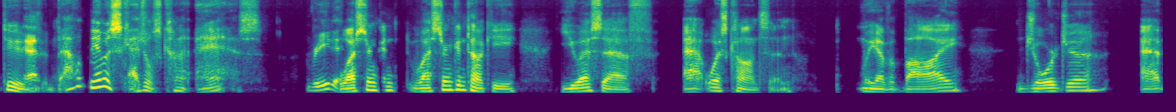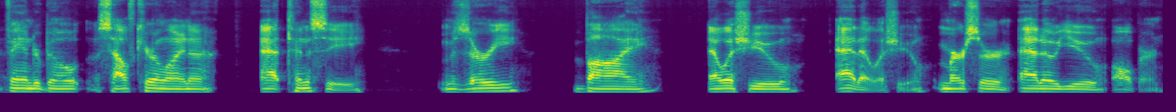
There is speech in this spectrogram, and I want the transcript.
Dude, at, Alabama's schedule's kind of ass. Read it. Western Western Kentucky, USF at Wisconsin. We have a bye. Georgia at Vanderbilt, South Carolina at Tennessee, Missouri by LSU at LSU, Mercer at OU, Auburn.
